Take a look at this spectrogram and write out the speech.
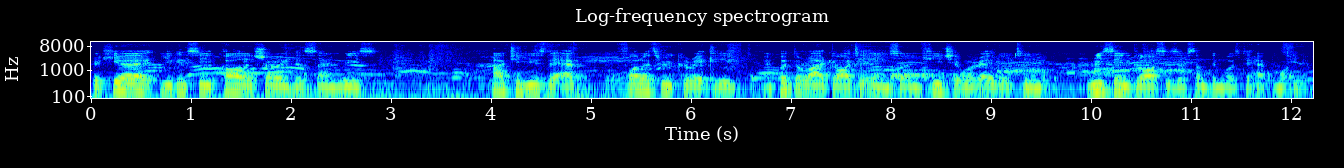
but here you can see Carl showing his son Reese how to use the app, follow through correctly, and put the right data in so in future we're able to resend glasses if something was to happen to them.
